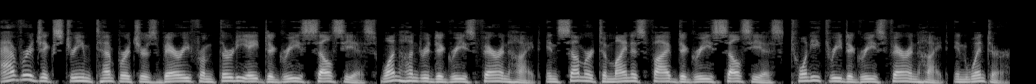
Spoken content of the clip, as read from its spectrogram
Average extreme temperatures vary from 38 degrees Celsius (100 degrees Fahrenheit) in summer to -5 degrees Celsius (23 degrees Fahrenheit) in winter.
